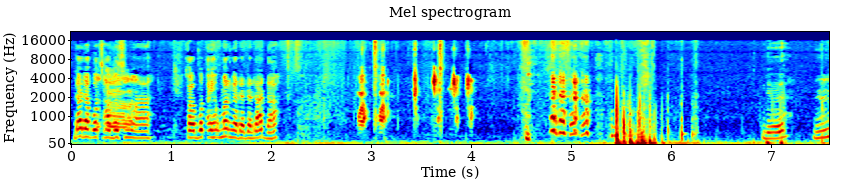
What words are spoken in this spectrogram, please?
Dadah buat sahabat semua. Kalau buat Ayah Umar nggak dadah dadah. Deh. Hmm.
